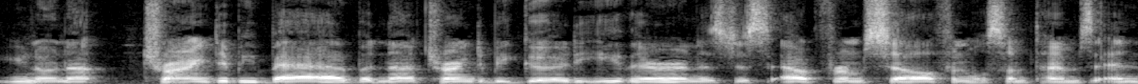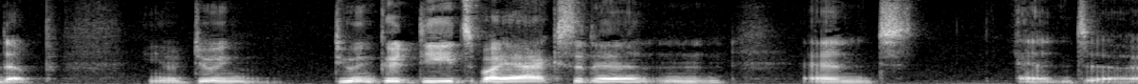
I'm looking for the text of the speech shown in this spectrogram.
you know not trying to be bad but not trying to be good either and is just out for himself and will sometimes end up you know doing doing good deeds by accident and and and uh,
